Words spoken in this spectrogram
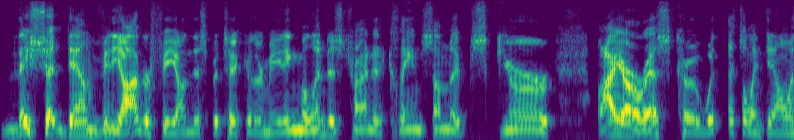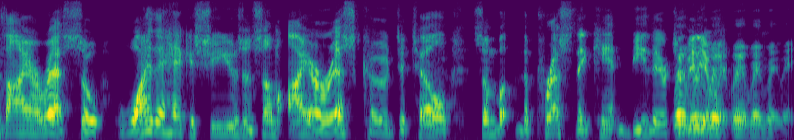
They shut down videography on this particular meeting. Melinda's trying to claim some obscure IRS code. What that's only dealing with IRS. So why the heck is she using some IRS code to tell some the press they can't be there to Wait, wait, video wait, it? wait, wait, wait, wait.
